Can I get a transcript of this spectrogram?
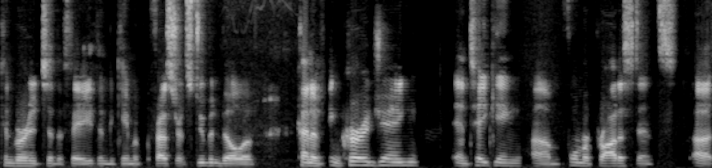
converted to the faith and became a professor at Steubenville of kind of encouraging and taking um, former Protestants, uh,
